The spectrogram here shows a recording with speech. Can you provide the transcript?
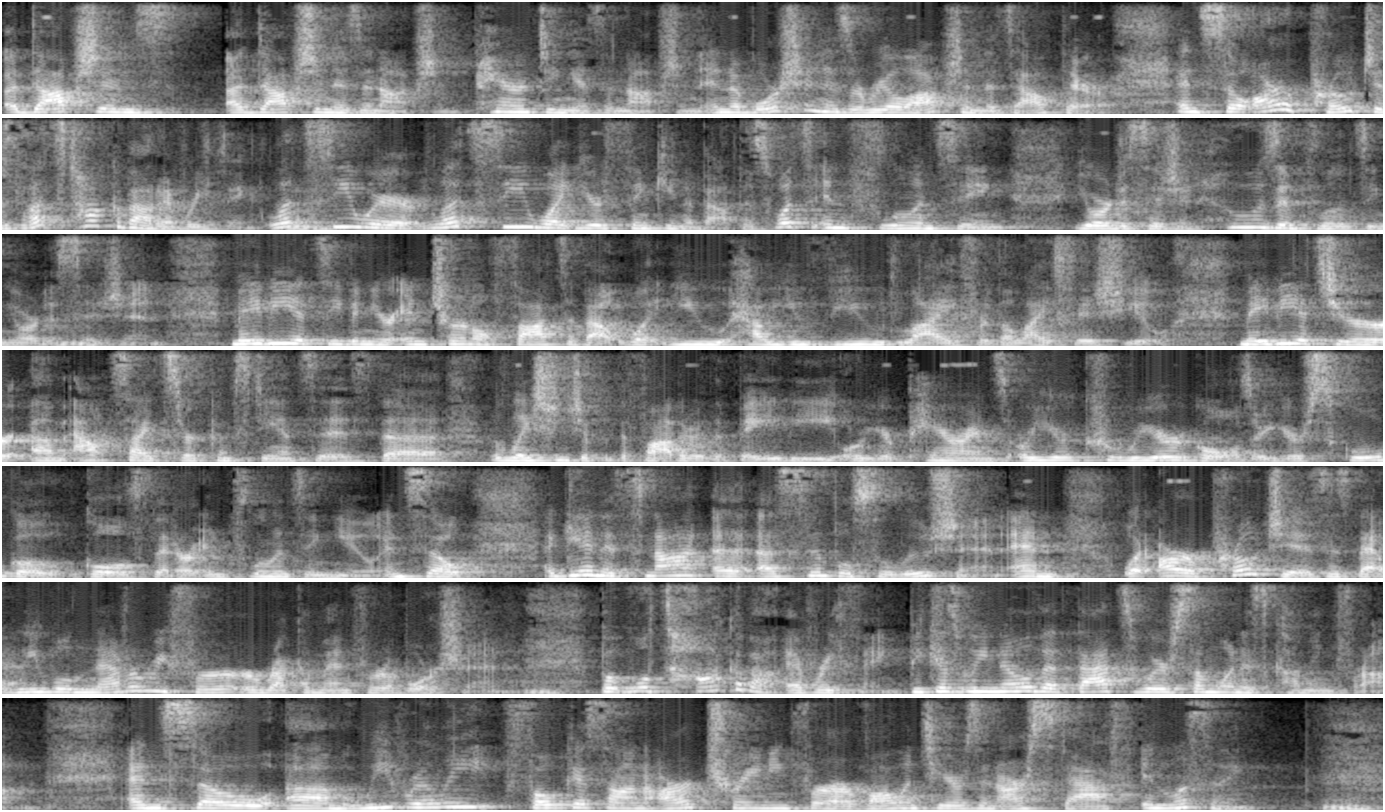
adoptions. Adoption is an option. Parenting is an option. And abortion is a real option that's out there. And so our approach is let's talk about everything. Let's see where, let's see what you're thinking about this. What's influencing your decision? Who's influencing your decision? Maybe it's even your internal thoughts about what you, how you viewed life or the life issue. Maybe it's your um, outside circumstances, the relationship with the father of the baby or your parents or your career goals or your school go- goals that are influencing you. And so again, it's not a, a simple solution. And what our approach is, is that we will never refer or recommend for abortion, but we'll talk about everything because we know that that's where someone is coming from. And so um, we really focus on our training for our volunteers and our staff in listening.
